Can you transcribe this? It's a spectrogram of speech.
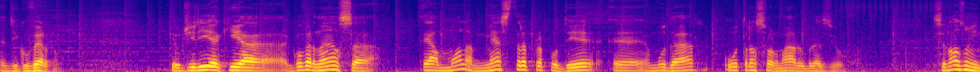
de governo. Eu diria que a governança é a mola mestra para poder é, mudar ou transformar o Brasil. Se nós não,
